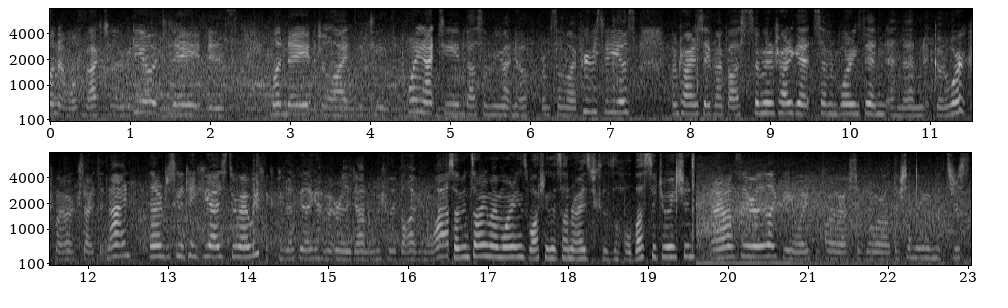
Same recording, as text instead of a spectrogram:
everyone and welcome back to another video. Today is Monday, July 15th, 2019. As some of you might know from some of my previous videos, I'm trying to save my bus. So I'm going to try to get seven boardings in and then go to work. My work starts at 9. Then I'm just going to take you guys through my week because I feel like I haven't really done a weekly vlog in a while. So I've been starting my mornings watching the sunrise because of the whole bus situation. And I honestly really like being awake before the rest of the world. There's something that's just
